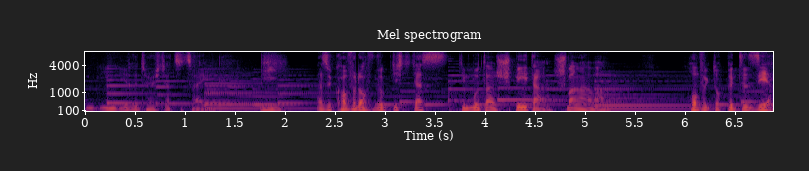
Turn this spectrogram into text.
um ihnen ihre Töchter zu zeigen. Wie? Also ich hoffe doch wirklich, dass die Mutter später schwanger war. Hoffe ich doch bitte sehr.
